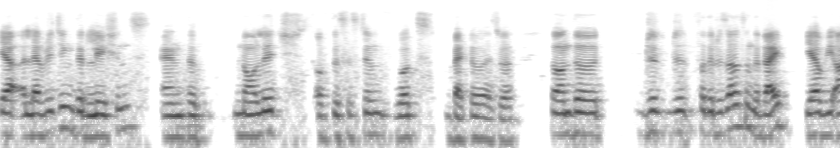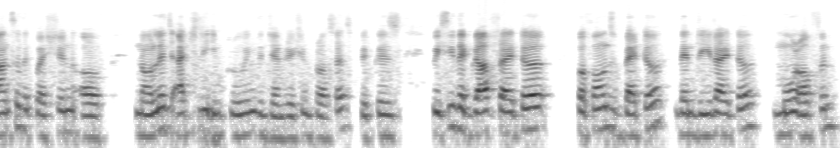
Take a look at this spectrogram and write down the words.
yeah, leveraging the relations and the knowledge of the system works better as well. So on the, for the results on the right, yeah, we answer the question of knowledge actually improving the generation process because we see that graph writer performs better than rewriter more often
